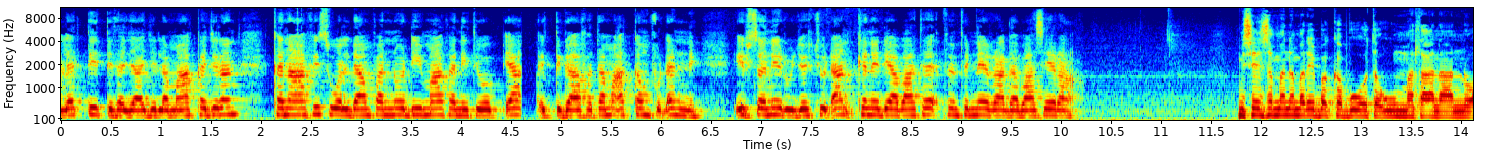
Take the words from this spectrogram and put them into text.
alatti itti tajaajilamaa akka jiran kanaafis waldaan fannoo diimaa kan itiyoophiyaa itti gaafatama akka hin fudhanne ibsaniiru jechuudhaan kennedy abaate finfinnee irraa gabaaseera. Miseensa mana maree bakka bu'oota uummataa naannoo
